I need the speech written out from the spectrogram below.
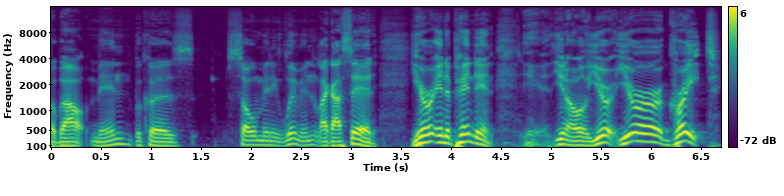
about men because so many women, like I said, you're independent. You know, you're you're great.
